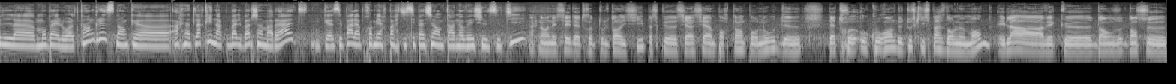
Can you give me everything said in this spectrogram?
au Mobile World Congress. Donc, euh, donc euh, c'est pas la première participation à Innovation City. On essaie d'être tout le temps ici parce que c'est assez important pour nous d'être au courant de tout ce qui se passe dans le monde. Et là, avec, euh, dans, dans, ce,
